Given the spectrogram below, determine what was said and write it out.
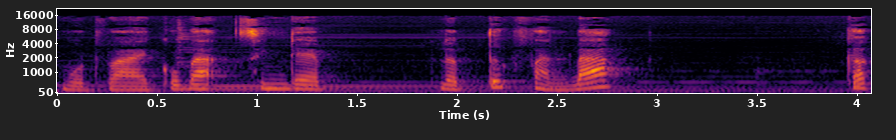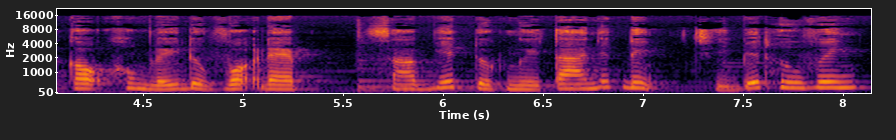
Một vài cô bạn xinh đẹp lập tức phản bác. Các cậu không lấy được vợ đẹp, sao biết được người ta nhất định chỉ biết hư vinh?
